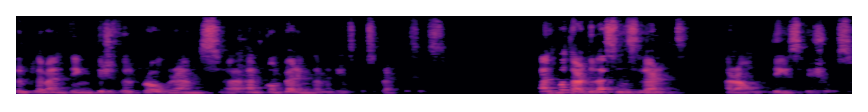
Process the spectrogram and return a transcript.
implementing digital programs uh, and comparing them against best practices. And what are the lessons learned around these issues?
